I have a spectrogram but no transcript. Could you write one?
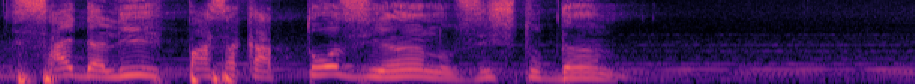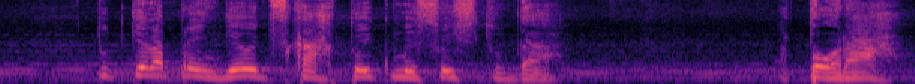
Sai dali, passa 14 anos estudando. Tudo que ele aprendeu, ele descartou e começou a estudar. A Torá.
